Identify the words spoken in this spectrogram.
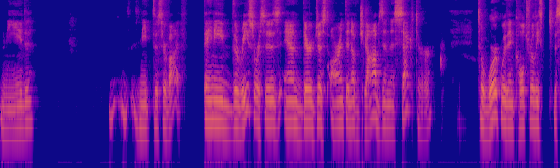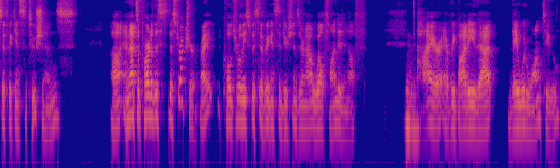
need need to survive. They need the resources, and there just aren't enough jobs in this sector to work within culturally specific institutions. Uh, and that's a part of this the structure, right? Culturally specific institutions are not well funded enough to Mhm. hire everybody that they would want to.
